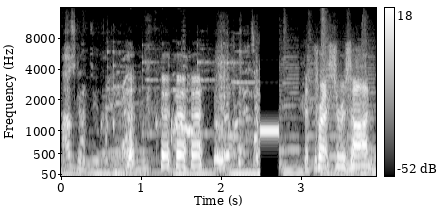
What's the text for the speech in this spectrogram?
I was gonna do that. the pressure is on!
